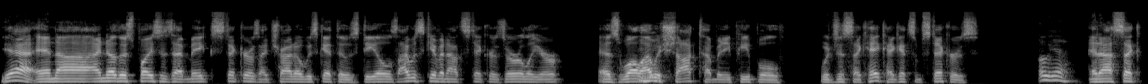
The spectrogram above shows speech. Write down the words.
Yeah, and uh, I know there's places that make stickers. I try to always get those deals. I was giving out stickers earlier as well. Mm-hmm. I was shocked how many people were just like, "Hey, can I get some stickers?" Oh yeah, and I was like,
